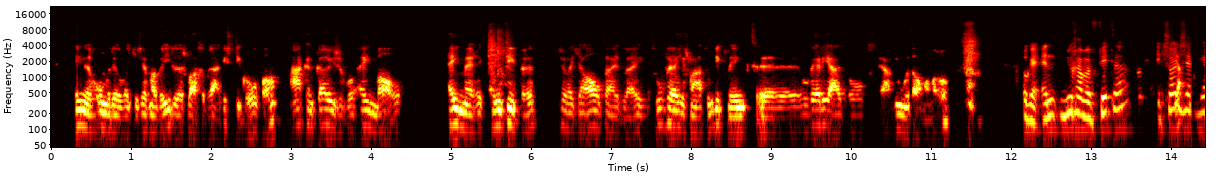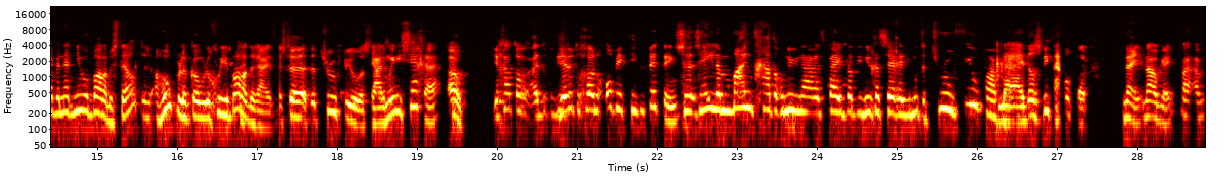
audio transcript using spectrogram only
Het enige onderdeel wat je zeg maar, bij iedere slag gebruikt is die golfbal. Maak een keuze voor één bal, één merk, één type, zodat je altijd weet hoe ver je slaat, hoe die klinkt, uh, hoe ver die uitrolt. Ja, noem het allemaal maar op. Oké, okay, en nu gaan we fitten. Ik zou je ja. zeggen, we hebben net nieuwe ballen besteld. Dus hopelijk komen de goede ballen eruit. Dus de, de True Feel is Ja, dat moet je niet zeggen. Oh, je gaat toch, doet toch gewoon een objectieve fitting? Zijn hele mind gaat toch nu naar het feit dat hij nu gaat zeggen, je moet de True Feel pakken. Nee, dat is niet de concept. Nee, nou oké. Okay. Maar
